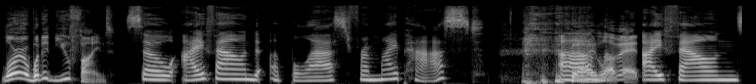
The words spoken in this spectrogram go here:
Laura, what did you find? So I found a blast from my past. I Um, love it. I found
